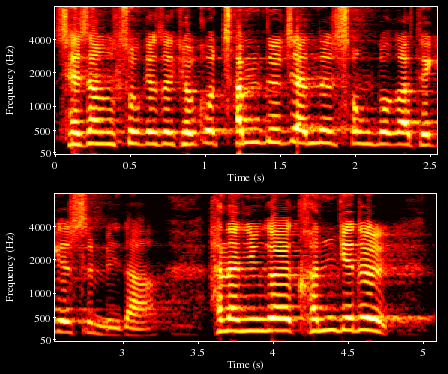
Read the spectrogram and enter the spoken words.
세상 속에서 결코 잠들지 않는 성도가 되겠습니다. 하나님과의 관계를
